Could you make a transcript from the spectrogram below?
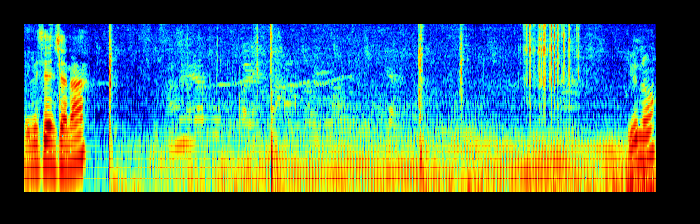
May lisensya na? Yun oh.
